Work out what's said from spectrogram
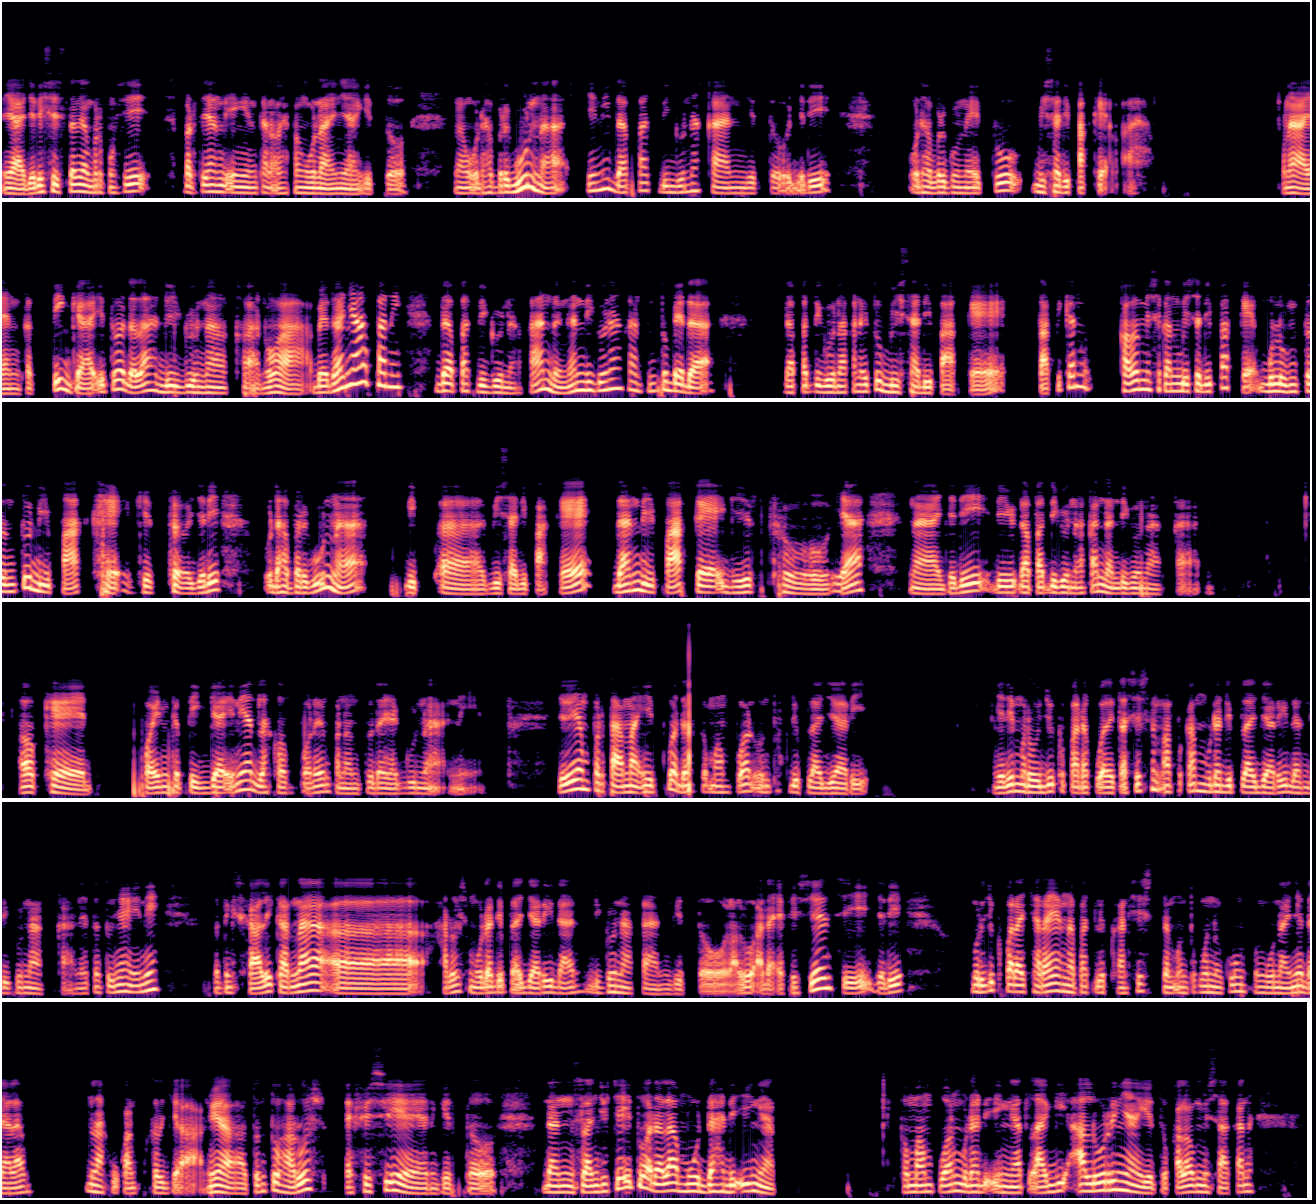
Ya, jadi sistem yang berfungsi seperti yang diinginkan oleh penggunanya gitu. Nah, udah berguna ini dapat digunakan gitu. Jadi udah berguna itu bisa dipakai lah. Nah, yang ketiga itu adalah digunakan. Wah, bedanya apa nih? Dapat digunakan dengan digunakan tentu beda. Dapat digunakan itu bisa dipakai, tapi kan kalau misalkan bisa dipakai belum tentu dipakai gitu. Jadi udah berguna di, uh, bisa dipakai dan dipakai gitu ya. Nah jadi di, dapat digunakan dan digunakan. Oke poin ketiga ini adalah komponen penentu daya guna nih. Jadi yang pertama itu adalah kemampuan untuk dipelajari. Jadi merujuk kepada kualitas sistem apakah mudah dipelajari dan digunakan. Ya tentunya ini penting sekali karena uh, harus mudah dipelajari dan digunakan gitu. Lalu ada efisiensi. Jadi merujuk kepada cara yang dapat dilakukan sistem untuk mendukung penggunanya dalam melakukan pekerjaan. Ya, tentu harus efisien gitu. Dan selanjutnya itu adalah mudah diingat. Kemampuan mudah diingat lagi alurnya gitu. Kalau misalkan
